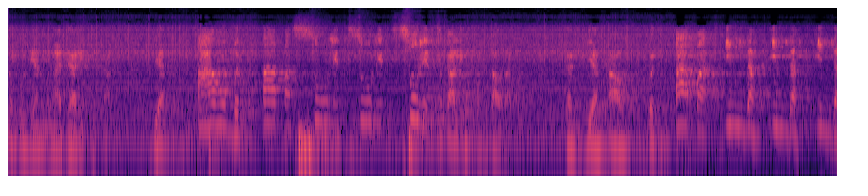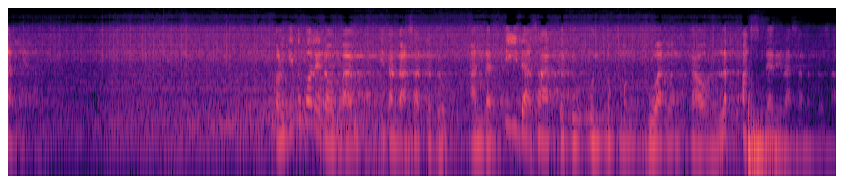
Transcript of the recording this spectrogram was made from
kemudian mengajari kita. Dia tahu betapa sulit, sulit, sulit sekali hukum Taurat. Dan dia tahu betapa indah, indah, indahnya. Kalau gitu boleh dong bang, kita nggak saat teduh. Anda tidak saat teduh untuk membuat engkau lepas dari rasa berdosa.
